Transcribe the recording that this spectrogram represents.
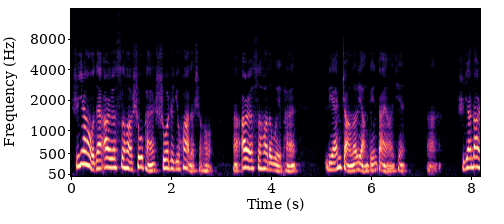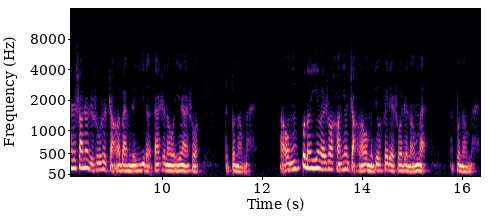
实际上我在二月四号收盘说这句话的时候啊，二月四号的尾盘连涨了两根大阳线啊，实际上当时上证指数是涨了百分之一的，但是呢，我依然说这不能买啊，我们不能因为说行情涨了，我们就非得说这能买，它不能买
